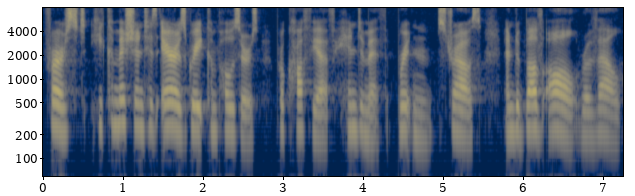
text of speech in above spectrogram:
First, he commissioned his era's great composers, Prokofiev, Hindemith, Britten, Strauss, and above all, Ravel,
